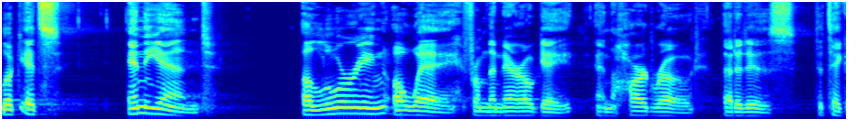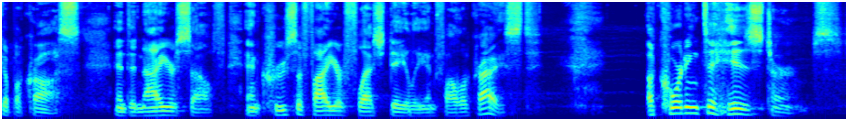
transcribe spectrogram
Look, it's in the end alluring away from the narrow gate and the hard road that it is to take up a cross and deny yourself and crucify your flesh daily and follow Christ according to his terms.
